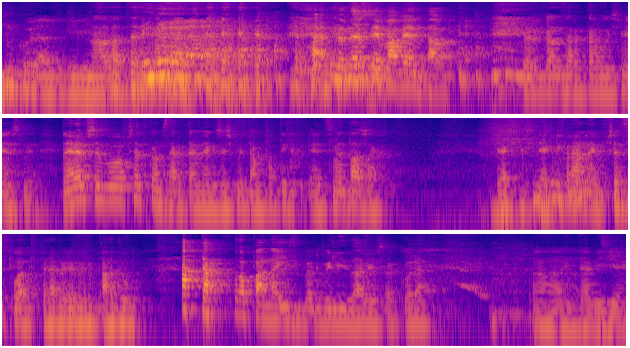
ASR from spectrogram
Góral w Gliwicach. No dlatego. to też nie pamiętam. Ten koncert tam był śmieszny. Najlepsze było przed koncertem, jak żeśmy tam po tych y, cmentarzach, jak, jak Franek przez płot prawie wypadł. A tam chłopa na izbę byli zawieź akurat. Oj, Dawidzie.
